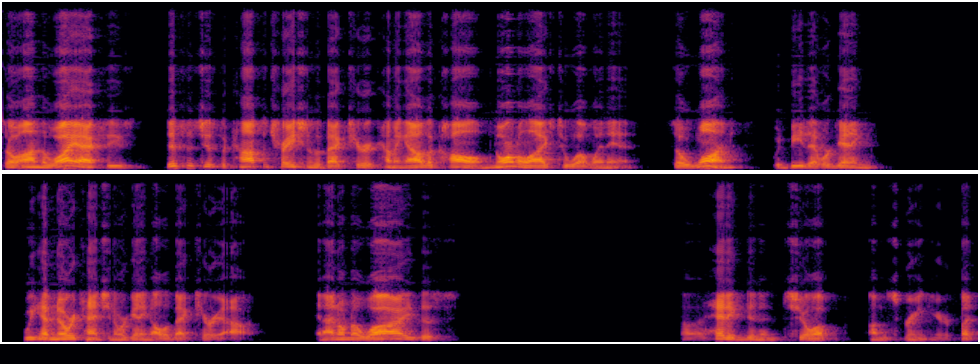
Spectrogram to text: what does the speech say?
So on the y-axis, this is just the concentration of the bacteria coming out of the column normalized to what went in. So one would be that we're getting, we have no retention and we're getting all the bacteria out. And I don't know why this uh, heading didn't show up on the screen here. But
